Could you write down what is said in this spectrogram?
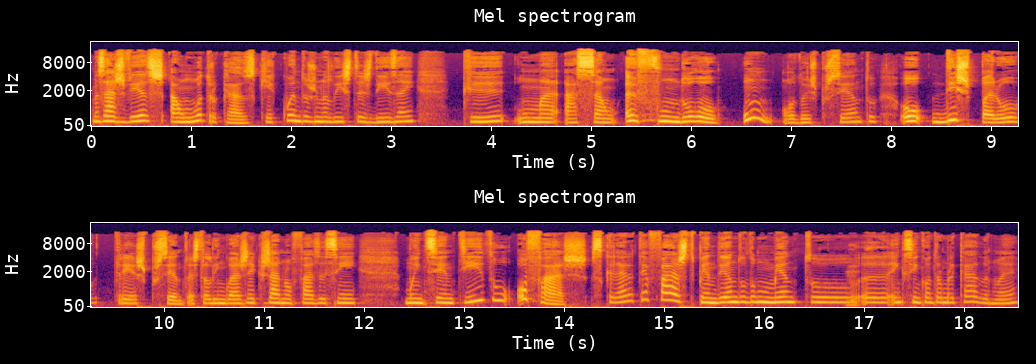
mas às vezes há um outro caso, que é quando os jornalistas dizem que uma ação afundou 1 ou 2% ou disparou 3%. Esta linguagem é que já não faz assim muito sentido ou faz? Se calhar até faz, dependendo do momento uh, em que se encontra o mercado, não é?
